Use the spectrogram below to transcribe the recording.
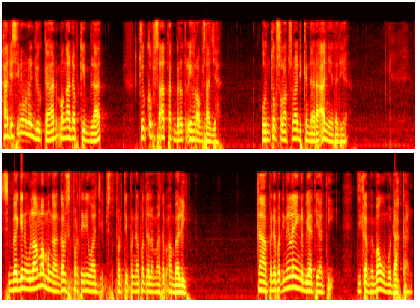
hadis ini menunjukkan menghadap kiblat cukup saat takbiratul ihram saja. Untuk sholat sunnah di kendaraannya tadi ya. Sebagian ulama menganggap seperti ini wajib, seperti pendapat dalam mazhab Ambali. Nah, pendapat inilah yang lebih hati-hati jika memang memudahkan.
